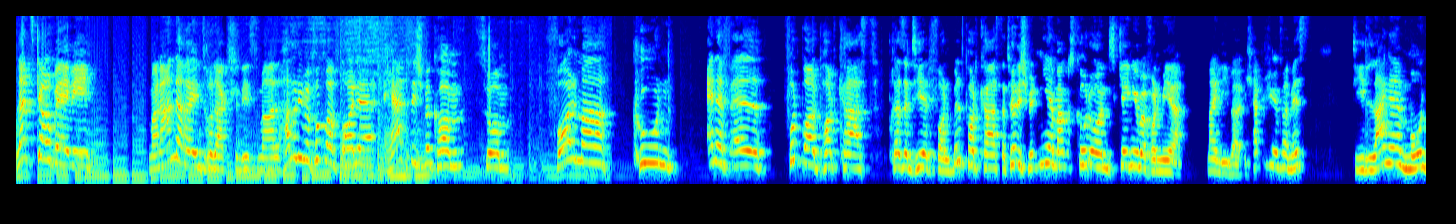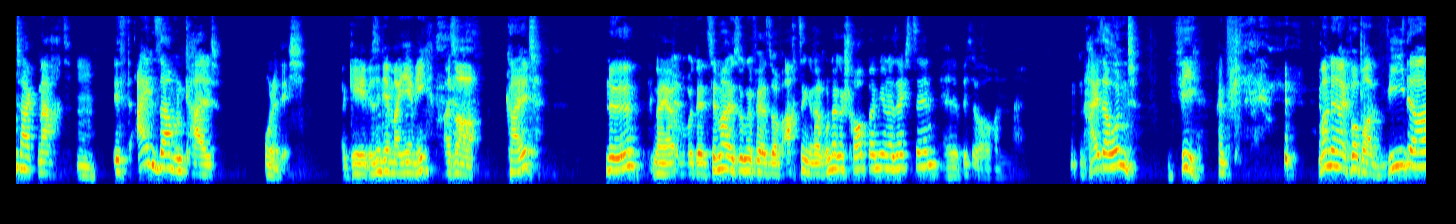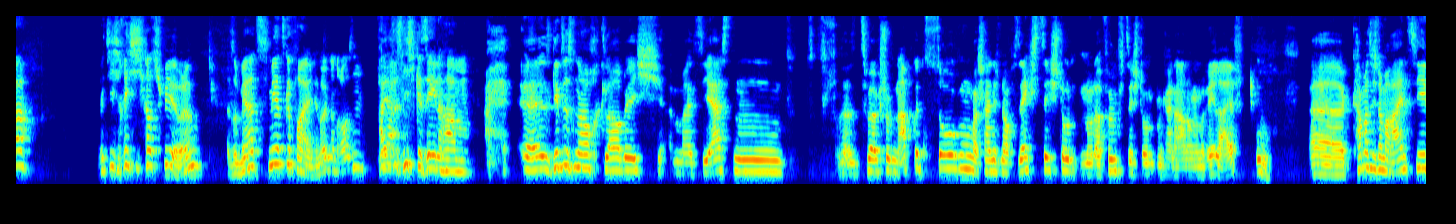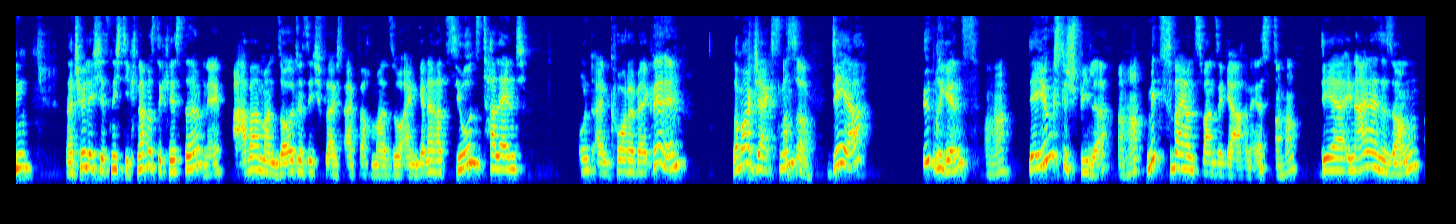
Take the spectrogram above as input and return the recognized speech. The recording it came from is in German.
Let's go, baby! Meine andere Introduction diesmal. Hallo, liebe Fußballfreunde, herzlich willkommen zum Vollmer Kuhn NFL Football Podcast, präsentiert von Bild Podcast. Natürlich mit mir, Markus Kuhn, und gegenüber von mir, mein Lieber. Ich habe dich vermisst. Die lange Montagnacht Mhm. ist einsam und kalt ohne dich. Okay, wir sind hier in Miami. Also kalt. Nö. Naja, der Zimmer ist ungefähr so auf 18 Grad runtergeschraubt bei mir oder 16. Ja, du bist aber auch ein Ein heißer Hund. Vieh. Ein Vieh. Monday Night Football. Wieder richtig, richtig krasses Spiel, oder? Also mir hat's, mir hat's gefallen. Den Leuten da draußen, falls Ja. sie es nicht gesehen haben, Äh, es gibt es noch, glaube ich, als die ersten zwölf Stunden abgezogen, wahrscheinlich noch 60 Stunden oder 50 Stunden, keine Ahnung, im Real Life. Uh. Äh, kann man sich noch mal reinziehen. Natürlich jetzt nicht die knappeste Kiste, nee. aber man sollte sich vielleicht einfach mal so ein Generationstalent und ein Quarterback, Wer denn? Lamar Jackson, Achso. der übrigens Aha, der jüngste Spieler aha, mit 22 Jahren ist, aha, der in einer Saison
